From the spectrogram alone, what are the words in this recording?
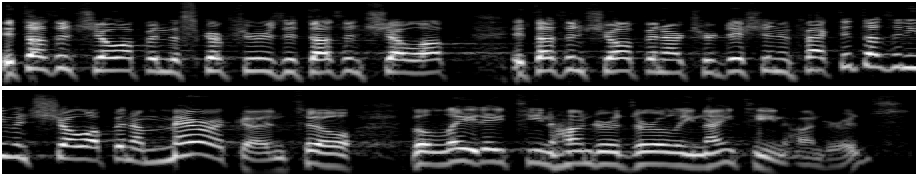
It doesn't show up in the scriptures. It doesn't show up. It doesn't show up in our tradition. In fact, it doesn't even show up in America until the late 1800s, early 1900s.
